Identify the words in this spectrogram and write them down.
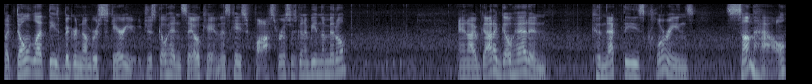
But don't let these bigger numbers scare you. Just go ahead and say, okay, in this case, phosphorus is going to be in the middle and I've got to go ahead and connect these chlorines somehow.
